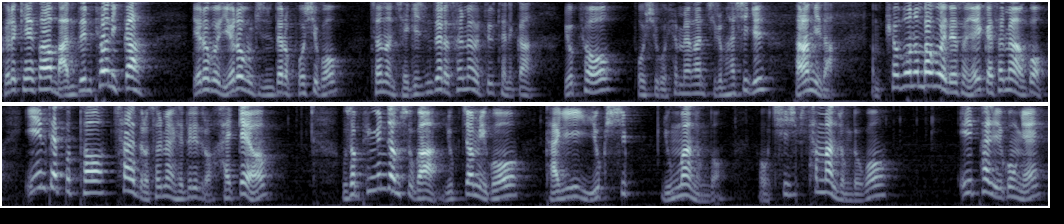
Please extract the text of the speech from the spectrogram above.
그렇게 해서 만든 표니까 여러분 여러분 기준대로 보시고 저는 제 기준대로 설명을 드릴 테니까 이표 보시고 현명한 지름 하시길 바랍니다 표 보는 방법에 대해서는 여기까지 설명하고 EMT부터 차례대로 설명해 드리도록 할게요. 우선 평균 점수가 6점이고 가격이 66만 정도 73만 정도고 1810에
